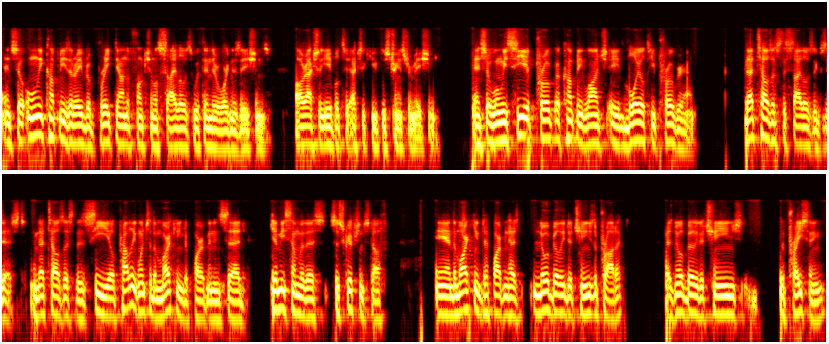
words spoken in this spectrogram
And so only companies that are able to break down the functional silos within their organizations are actually able to execute this transformation. And so when we see a, pro, a company launch a loyalty program, that tells us the silos exist. And that tells us the CEO probably went to the marketing department and said, give me some of this subscription stuff. And the marketing department has no ability to change the product, has no ability to change the pricing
